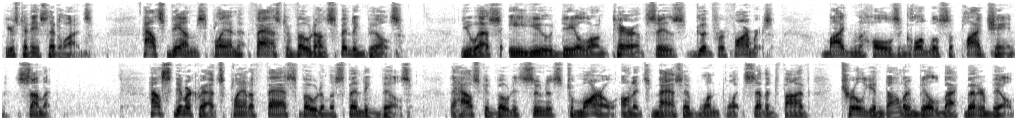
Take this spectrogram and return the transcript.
Here's today's headlines. House Dems plan fast vote on spending bills. U.S. EU deal on tariffs is good for farmers. Biden holds global supply chain summit. House Democrats plan a fast vote on the spending bills. The House could vote as soon as tomorrow on its massive $1.75 trillion Build Back Better bill.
